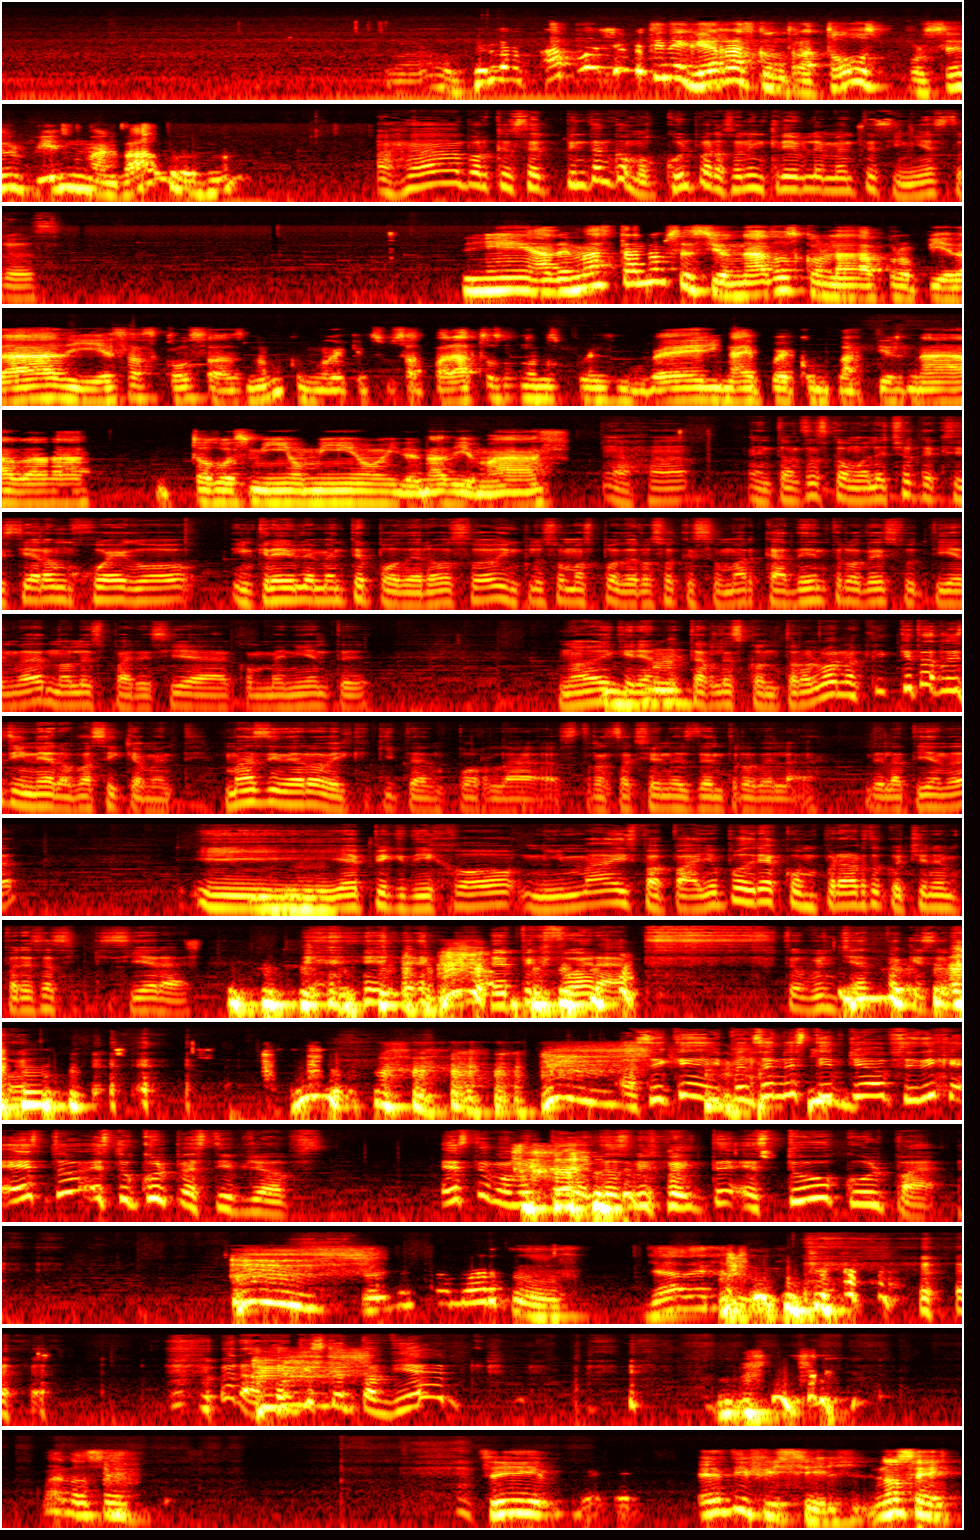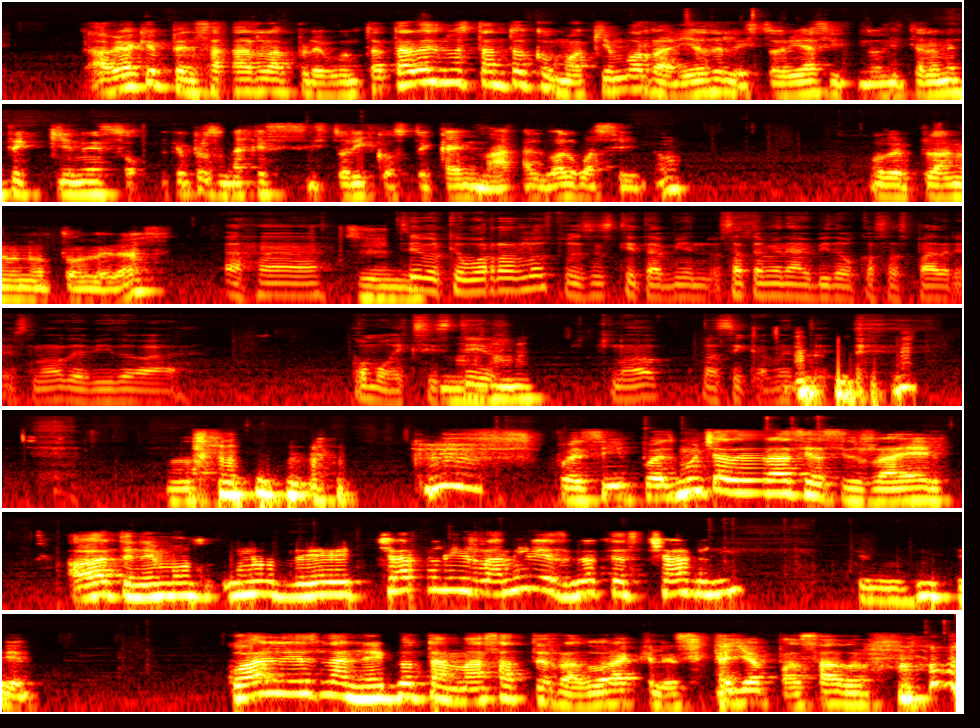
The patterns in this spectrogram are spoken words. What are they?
Wow, Pero Apple siempre tiene guerras contra todos por ser bien malvados, ¿no? Ajá, porque se pintan como cool, pero son increíblemente siniestros. Sí, además están obsesionados con la propiedad y esas cosas, ¿no? Como de que sus aparatos no los puedes mover y nadie puede compartir nada, todo es mío, mío y de nadie más. Ajá. Entonces, como el hecho que existiera un juego increíblemente poderoso, incluso más poderoso que su marca dentro de su tienda, no les parecía conveniente. ¿No? Y querían meterles control. Bueno, qu- quitarles dinero, básicamente. Más dinero del que quitan por las transacciones dentro de la, de la tienda. Y. Epic dijo, ni más, papá, yo podría comprar tu cochina empresa si quisiera. Epic fuera. Tuvo un jetpack y se fue. Así que pensé en Steve Jobs y dije, esto es tu culpa, Steve Jobs. Este momento del 2020 es tu culpa. Pero ya está muerto. Ya déjalo. Bueno, Khan también. Bueno, sí. Sí, es difícil, no sé, habría que pensar la pregunta. Tal vez no es tanto como a quién borrarías de la historia, sino literalmente quiénes o qué personajes históricos te caen mal o algo así, ¿no? O de plano no toleras. Ajá. Sí. Sí, porque borrarlos, pues es que también, o sea, también ha habido cosas padres, ¿no? Debido a cómo existir, Ujú. ¿No? Básicamente. Pues sí, pues muchas gracias Israel. Ahora tenemos uno de Charlie Ramírez, gracias Charlie, que nos dice, ¿cuál es la anécdota más aterradora que les haya pasado?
